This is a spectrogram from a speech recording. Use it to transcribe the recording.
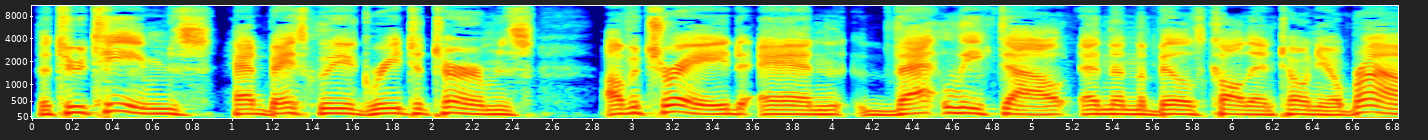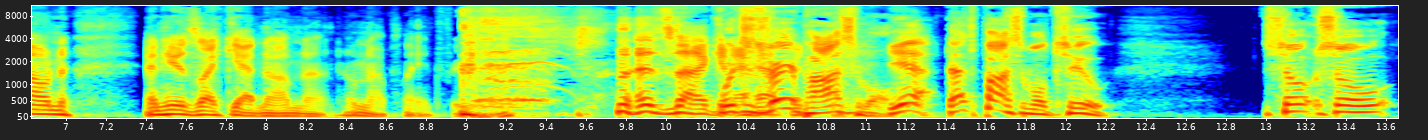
the two teams had basically agreed to terms of a trade and that leaked out and then the Bills called Antonio Brown and he was like, Yeah, no, I'm not I'm not playing for you. that's not gonna which is very possible. Yeah. that's possible too. So, so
